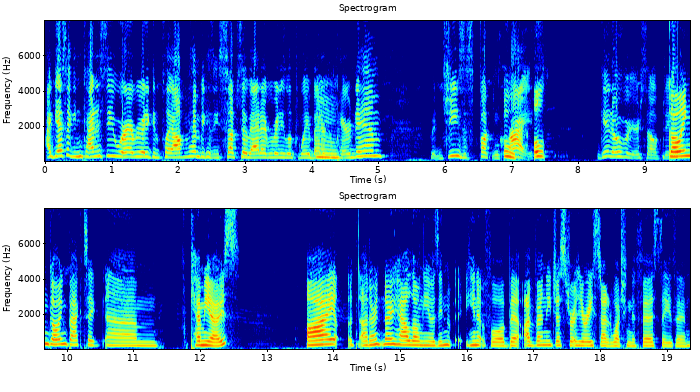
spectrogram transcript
I guess I can kind of see where everybody could play off of him because he sucked so bad. Everybody looked way better Mm. compared to him. But Jesus fucking Ooh, Christ, oh, get over yourself, dude. going going back to um, cameos. I I don't know how long he was in in it for, but I've only just re- restarted watching the first season,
